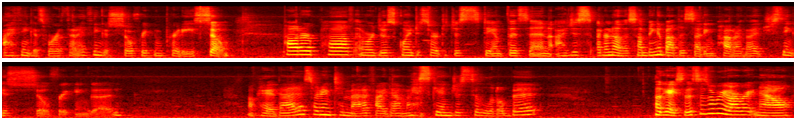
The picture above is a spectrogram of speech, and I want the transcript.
I think it's worth it. I think it's so freaking pretty. So powder puff and we're just going to start to just stamp this in. I just, I don't know, there's something about the setting powder that I just think is so freaking good. Okay, that is starting to mattify down my skin just a little bit. Okay, so this is where we are right now.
